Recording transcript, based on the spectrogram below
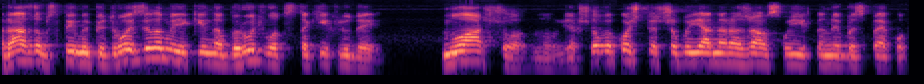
разом з тими підрозділами, які наберуть от з таких людей. Ну а що? Ну, якщо ви хочете, щоб я наражав своїх на небезпеку,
